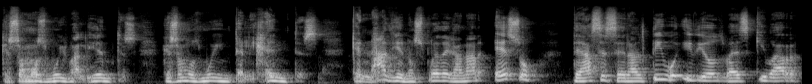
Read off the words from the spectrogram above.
que somos muy valientes, que somos muy inteligentes, que nadie nos puede ganar, eso te hace ser altivo y Dios va a esquivar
